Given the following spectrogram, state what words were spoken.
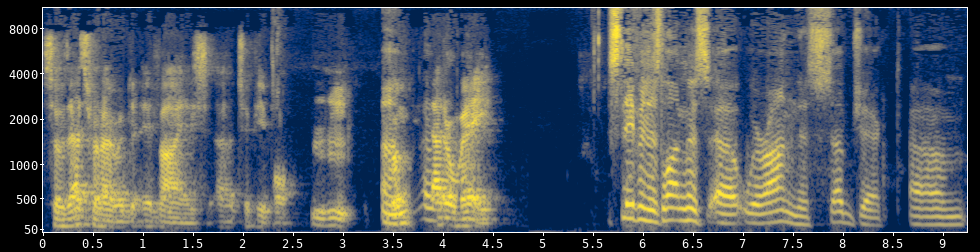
So that's what I would advise uh, to people. Mm-hmm. Um, that away. Stephen, as long as uh, we're on this subject, um,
